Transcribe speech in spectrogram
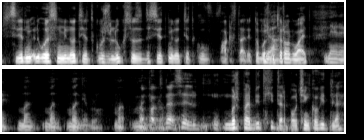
7, 8 minut je tako že luksus, 10 minut je tako fakt stari. To moraš Ja. biti Ron White. ne, ne, manj, manj, manj je bilo. Manj, manj Ampak bilo. ne, sej, moraš pa biti hiter, pa učinkovit. Ne?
